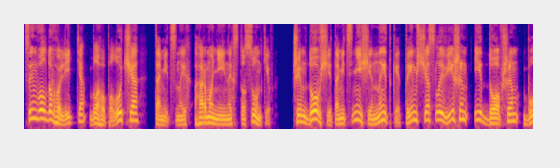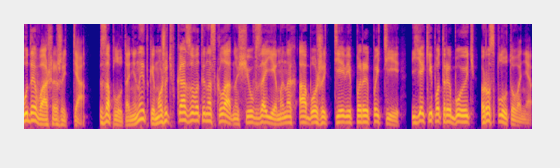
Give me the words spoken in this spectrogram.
символ довголіття, благополуччя та міцних гармонійних стосунків. Чим довші та міцніші нитки, тим щасливішим і довшим буде ваше життя. Заплутані нитки можуть вказувати на складнощі у взаєминах або життєві перипетії, які потребують розплутування.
